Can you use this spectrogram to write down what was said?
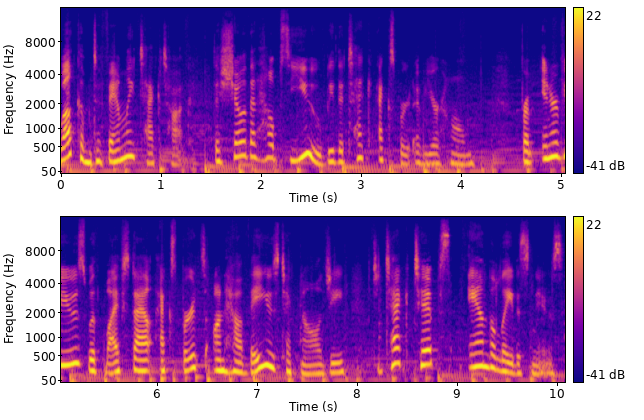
Welcome to Family Tech Talk, the show that helps you be the tech expert of your home. From interviews with lifestyle experts on how they use technology to tech tips and the latest news.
